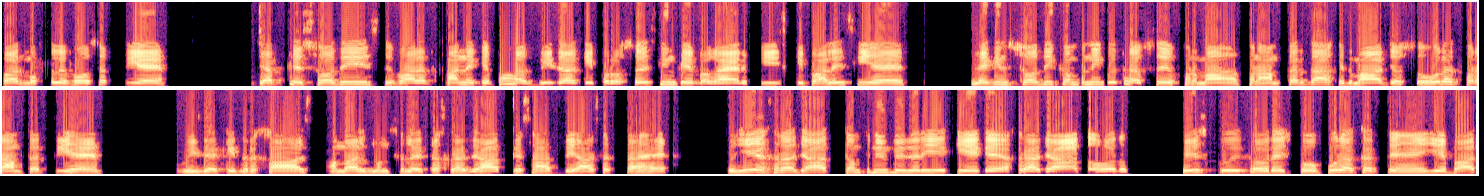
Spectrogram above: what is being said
पर मुख्तलिफ़ हो सकती है, जबकि सऊदी सिफारत खाने के पास वीज़ा की प्रोसेसिंग के बगैर फ़ीस की पॉलिसी है। लेकिन सऊदी कंपनी की तरफ़ से फरमा फराम करदा खदमात जो सहूलत फराम करती है वीज़ा की दरख्वास्त अमल, मुंसलिक अखराज के साथ भी आ सकता है। तो ये अखराज कंपनियों के ज़रिए किए गए अखराज और फ़ीस की कवरेज को पूरा करते हैं, ये बात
